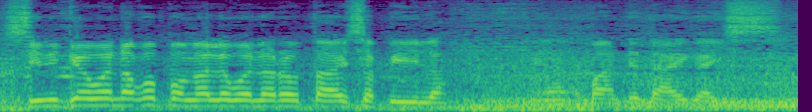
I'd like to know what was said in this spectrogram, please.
Sinigawan ako, pangalawa na raw tayo sa pila. Yan, abante tayo guys.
